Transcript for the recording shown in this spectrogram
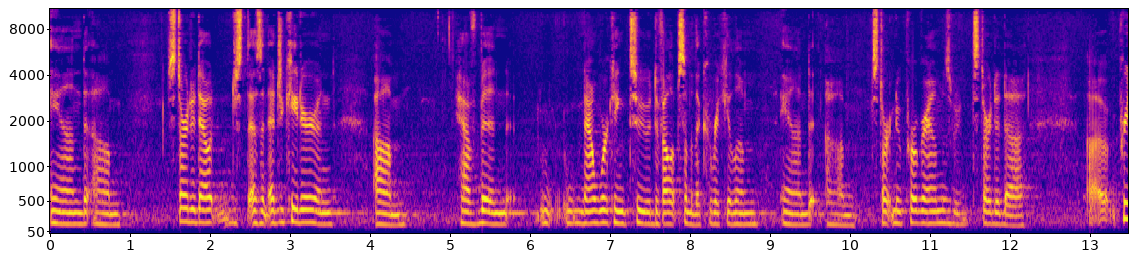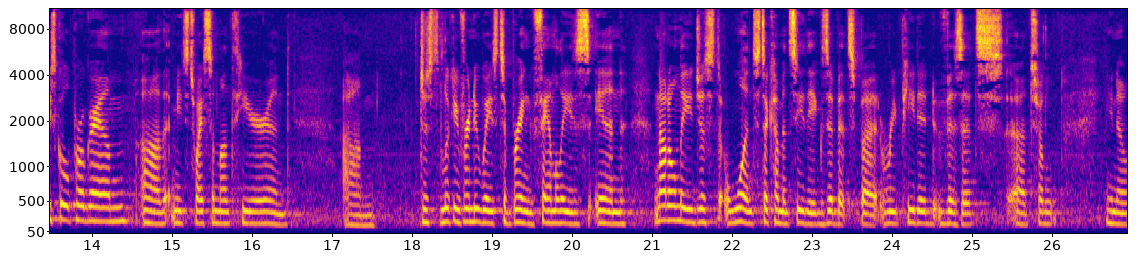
and um, started out just as an educator and um, have been now working to develop some of the curriculum and um, start new programs. We started a, a preschool program uh, that meets twice a month here and um, just looking for new ways to bring families in, not only just once to come and see the exhibits, but repeated visits uh, to, you know,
